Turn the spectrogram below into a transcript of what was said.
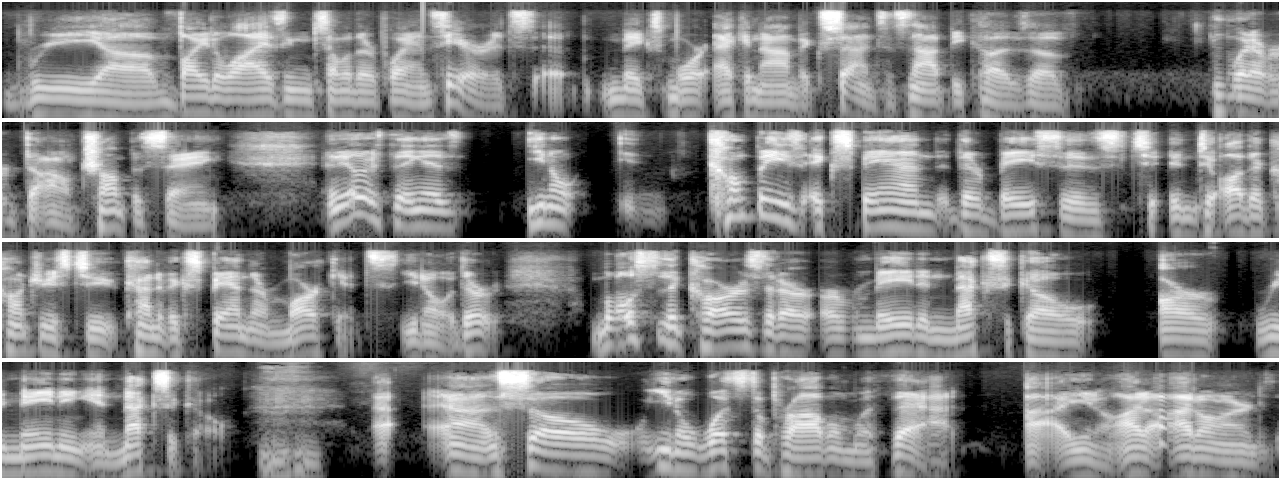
revitalizing some of their plans here. It's, it makes more economic sense. It's not because of whatever Donald Trump is saying. And the other thing is, you know, companies expand their bases to, into other countries to kind of expand their markets. You know, they're most of the cars that are, are made in Mexico are remaining in Mexico. Mm-hmm. Uh, so, you know, what's the problem with that? Uh, you know, I, I don't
